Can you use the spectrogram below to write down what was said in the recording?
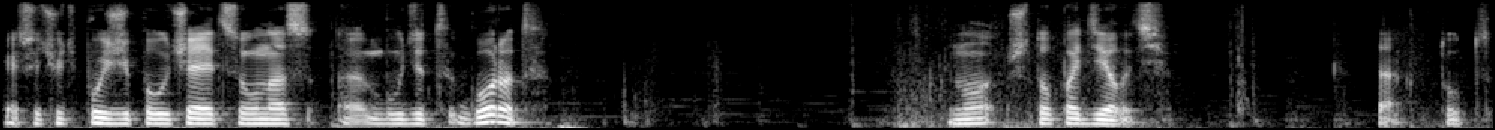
Конечно, чуть позже, получается, у нас э, будет город. Но что поделать. Так, тут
